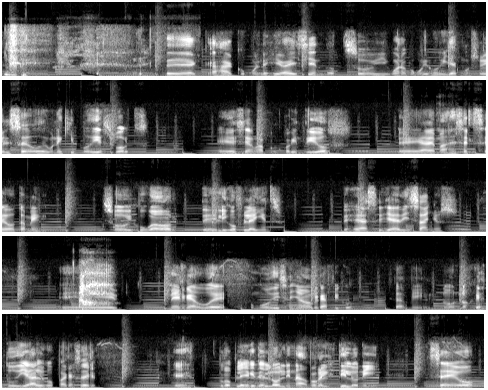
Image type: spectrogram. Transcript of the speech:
este, ajá, como les iba diciendo, soy, bueno, como dijo Guillermo, soy el CEO de un equipo de eSports, eh, se llama Pro 42. Eh, además de ser CEO, también soy jugador de League of Legends desde hace ya 10 años. Eh, me gradué como diseñador gráfico. O sea, no, no es que estudié algo para ser eh, pro player de LOL ni nada por el estilo, ni CEO.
